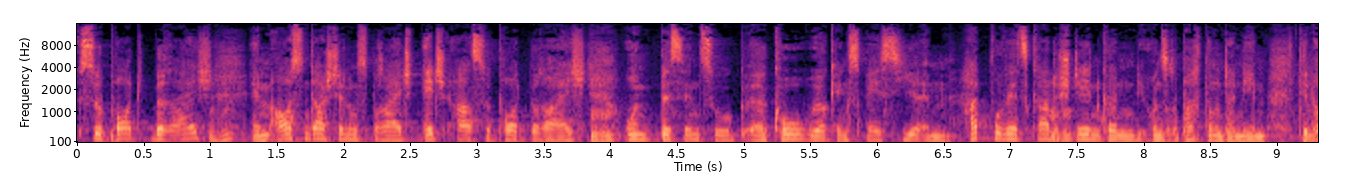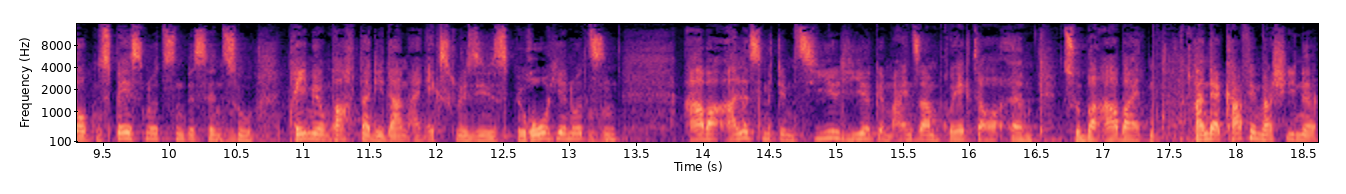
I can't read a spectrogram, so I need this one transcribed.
Support-Bereich, mhm. im Außendarstellungsbereich, HR-Support-Bereich mhm. und bis hin zu äh, Co-Working Space hier im Hub, wo wir jetzt gerade mhm. stehen können, die unsere Partnerunternehmen den Open Space nutzen, bis hin mhm. zu Premium-Partner, die dann ein exklusives Büro hier nutzen. Mhm. Aber alles mit dem Ziel, hier gemeinsam Projekte äh, zu bearbeiten. An der Kaffeemaschine,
